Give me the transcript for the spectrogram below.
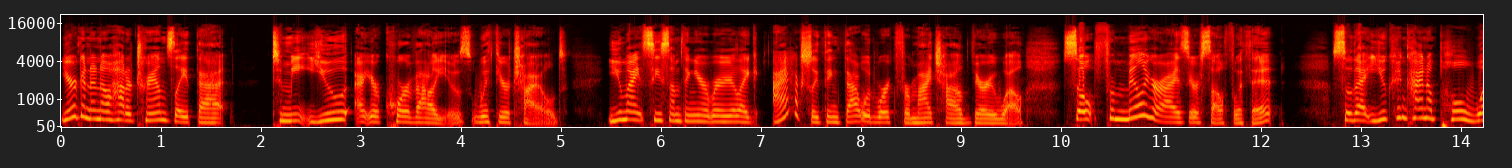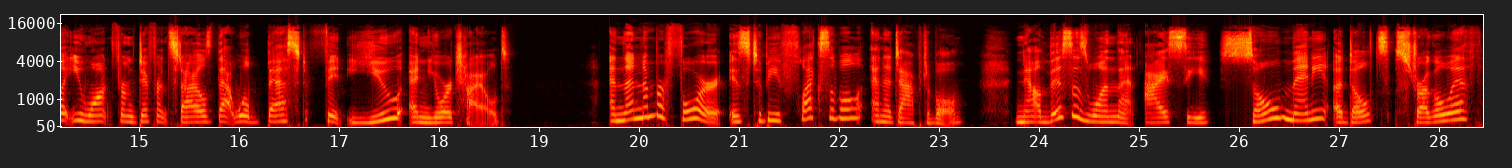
you're going to know how to translate that to meet you at your core values with your child. You might see something here where you're like, I actually think that would work for my child very well. So familiarize yourself with it so that you can kind of pull what you want from different styles that will best fit you and your child. And then number four is to be flexible and adaptable. Now, this is one that I see so many adults struggle with,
